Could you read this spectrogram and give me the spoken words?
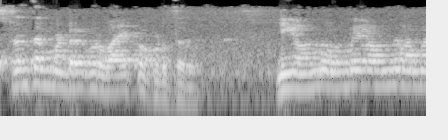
ஸ்ட்ரென்தன் பண்றதுக்கு ஒரு வாய்ப்பை கொடுத்துருது. நீங்கள் வந்து உண்மையில் வந்து நம்ம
